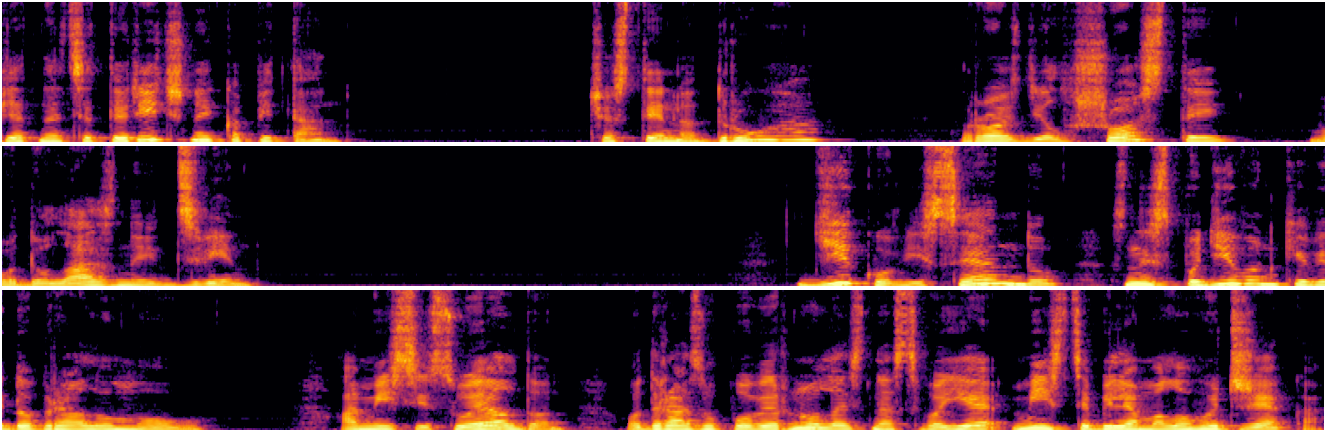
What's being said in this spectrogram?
15-річний капітан. Частина 2, розділ 6. Водолазний дзвін. Дікові Сенду з несподіванки відобрало мову, а місіс Уелдон одразу повернулась на своє місце біля малого Джека.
